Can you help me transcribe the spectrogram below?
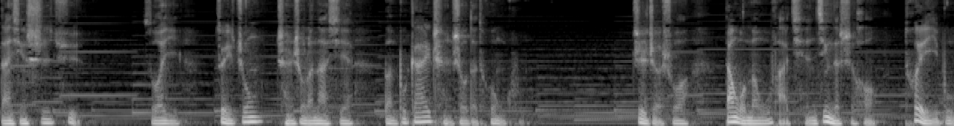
担心失去，所以最终承受了那些本不该承受的痛苦。智者说，当我们无法前进的时候，退一步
